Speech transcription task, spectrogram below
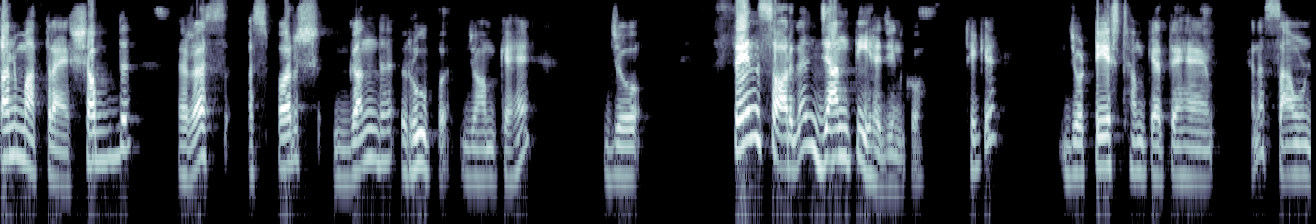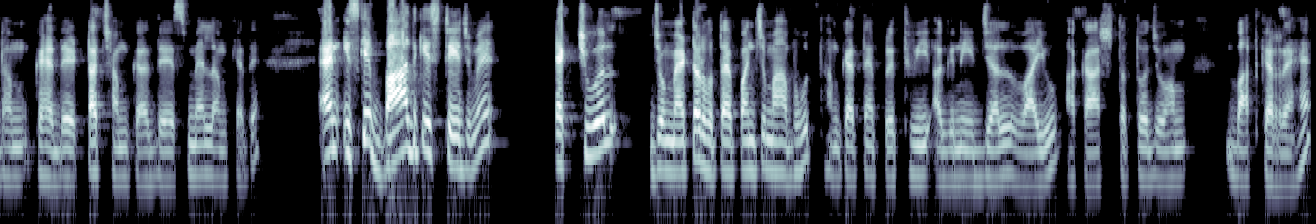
तन मात्राएँ शब्द रस स्पर्श गंध रूप जो हम कहें, जो सेंस ऑर्गन जानती है जिनको, ठीक है? जो टेस्ट हम कहते हैं, है ना? साउंड हम कह दे टच हम कह दे स्मेल हम कहते हैं एंड इसके बाद के स्टेज में एक्चुअल जो मैटर होता है पंच महाभूत हम कहते हैं पृथ्वी, अग्नि, जल, वायु, आकाश, तत्व जो हम बात कर रहे हैं।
